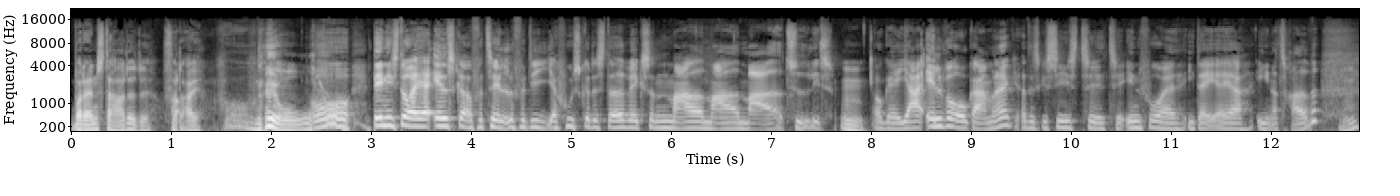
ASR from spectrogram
hvordan startede det for dig? jo. Åh, oh, det er en historie, jeg elsker at fortælle, fordi jeg husker det stadigvæk sådan meget, meget, meget tydeligt. Mm. Okay, jeg er 11 år gammel, ikke? og det skal siges til, til info, at i dag er jeg 31. Mm.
